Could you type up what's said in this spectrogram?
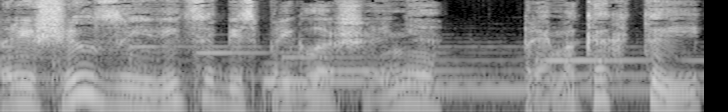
«Решил заявиться без приглашения, прямо как ты»,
